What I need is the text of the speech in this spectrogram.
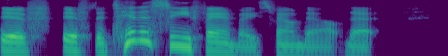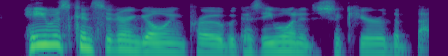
if if the Tennessee fan base found out that he was considering going pro because he wanted to secure the bag,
